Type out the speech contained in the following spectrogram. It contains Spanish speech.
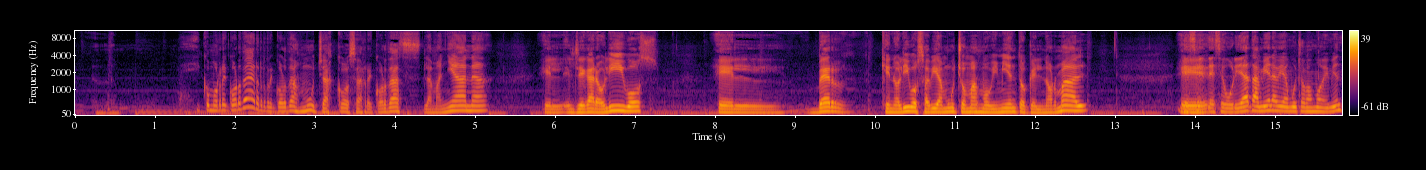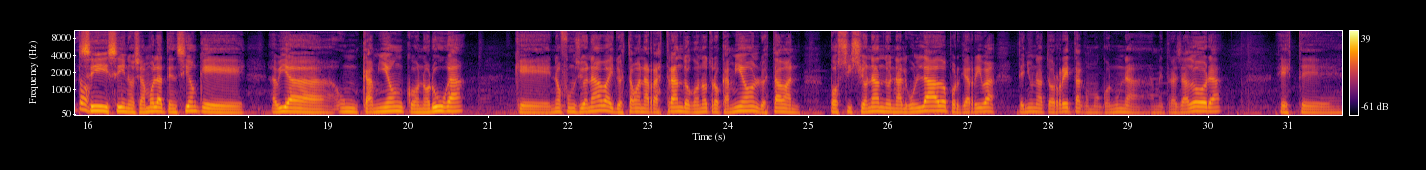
Como recordar, recordás muchas cosas. Recordás la mañana, el, llegar a Olivos, el ver que en Olivos había mucho más movimiento que el normal. ¿De, eh, seguridad también había mucho más movimiento? Sí, sí, nos llamó la atención que había un camión con oruga que no funcionaba y lo estaban arrastrando con otro camión, lo estaban posicionando en algún lado porque arriba tenía una torreta como con una ametralladora. Este,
